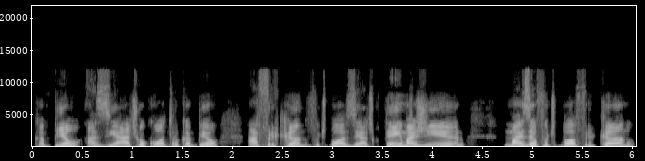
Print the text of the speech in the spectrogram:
Campeão asiático contra o campeão africano. O futebol asiático tem mais dinheiro, mas é o futebol africano,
